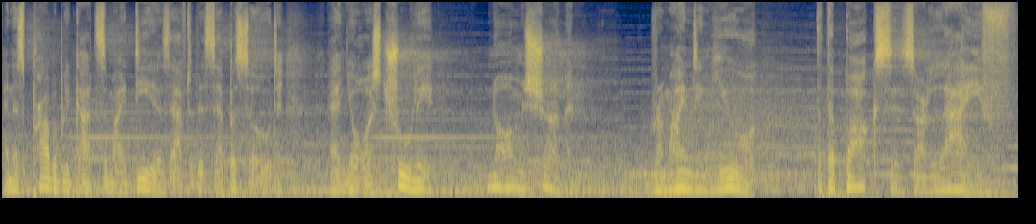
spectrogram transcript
and has probably got some ideas after this episode, and yours truly, Norm Sherman, reminding you that the boxes are life.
